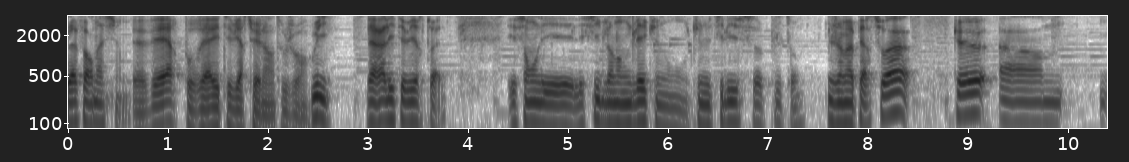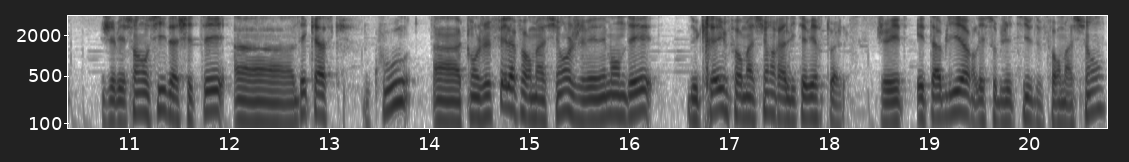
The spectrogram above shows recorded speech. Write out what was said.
la formation. VR pour réalité virtuelle, hein, toujours. Oui, la réalité virtuelle. Et sont les, sigles en anglais qu'on utilise plutôt. Je m'aperçois que euh, j'ai besoin aussi d'acheter euh, des casques. Du coup, euh, quand je fais la formation, je vais demander de créer une formation en réalité virtuelle. Je vais établir les objectifs de formation.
